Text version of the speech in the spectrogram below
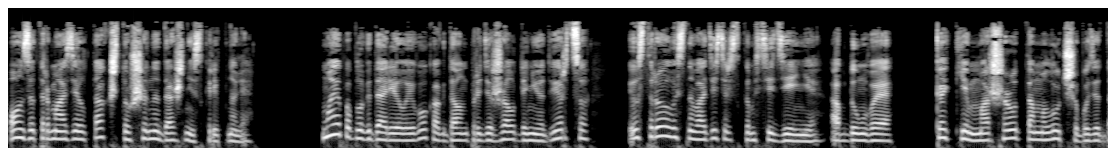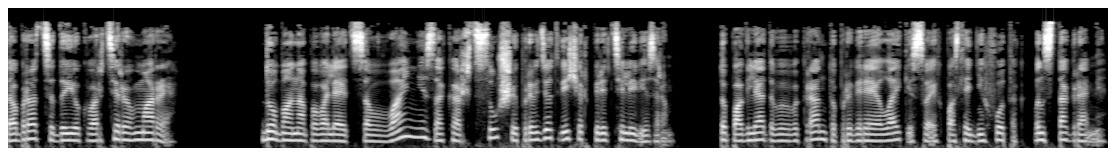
Он затормозил так, что шины даже не скрипнули. Майя поблагодарила его, когда он придержал для нее дверцу и устроилась на водительском сиденье, обдумывая, каким маршрутом лучше будет добраться до ее квартиры в Море. Дома она поваляется в ванне, закажет суши и проведет вечер перед телевизором, то поглядывая в экран, то проверяя лайки своих последних фоток в Инстаграме.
